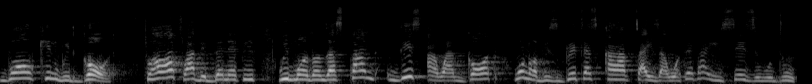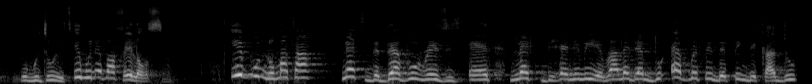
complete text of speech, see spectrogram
walking with God, to how to have a benefit, we must understand this our God. One of His greatest character is that whatever He says He will do, He will do it. He will never fail us. Even no matter, let the devil raise his head, let the enemy around, let them do everything they think they can do.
